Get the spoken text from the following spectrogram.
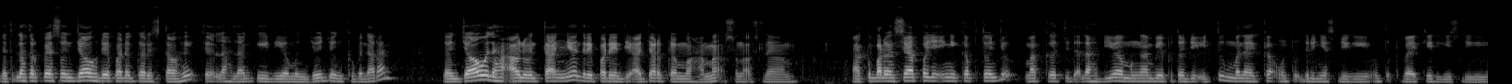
dan telah terpesun jauh daripada garis tauhid, tidaklah lagi dia menjunjung kebenaran dan jauhlah anutannya daripada yang diajarkan Muhammad SAW. Maka barang siapa yang ingin petunjuk, maka tidaklah dia mengambil petunjuk itu melainkan untuk dirinya sendiri, untuk kebaikan diri sendiri.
